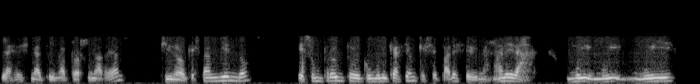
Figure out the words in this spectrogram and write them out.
el asesinato de una persona real, sino lo que están viendo es un producto de comunicación que se parece de una manera muy, muy, muy,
